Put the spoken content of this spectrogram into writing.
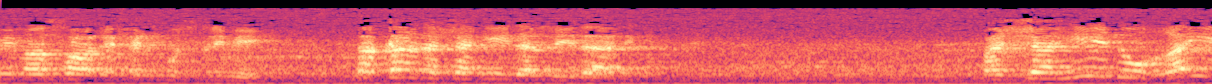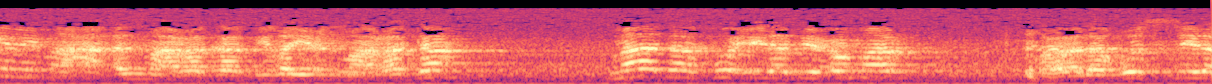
بمصالح المسلمين فكان شهيدا لذلك. فالشهيد غير مع المعركة في غير المعركة ماذا فعل بعمر؟ قال غسل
